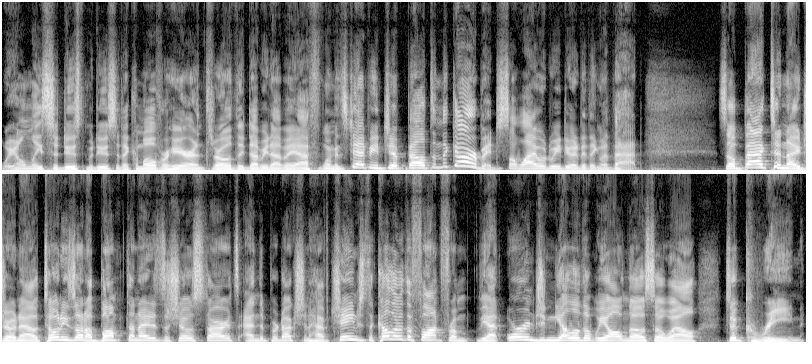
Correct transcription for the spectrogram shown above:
we only seduced Medusa to come over here and throw the WWF Women's Championship belt in the garbage. So why would we do anything with that? So back to Nitro now. Tony's on a bump tonight as the show starts, and the production have changed the color of the font from that orange and yellow that we all know so well to green.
